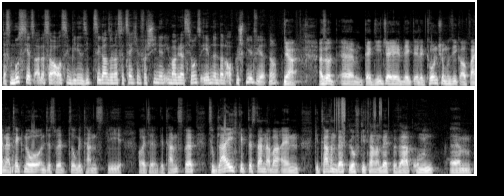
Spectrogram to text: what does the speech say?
das muss jetzt alles so aussehen wie in den 70ern, sondern dass tatsächlich in verschiedenen Imaginationsebenen dann auch gespielt wird. Ne? Ja, also ähm, der DJ legt elektronische Musik auf, beinahe Techno und es wird so getanzt, wie heute getanzt wird. Zugleich gibt es dann aber einen Gitarrenwett, Luftgitarrenwettbewerb, um ähm,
